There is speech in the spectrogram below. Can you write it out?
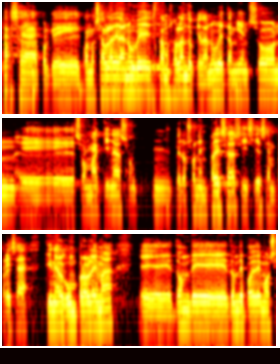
pasa, porque cuando se habla de la nube estamos hablando que la nube también son, eh, son máquinas, son, pero son empresas y si esa empresa tiene algún problema, eh, ¿dónde, ¿dónde, podemos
